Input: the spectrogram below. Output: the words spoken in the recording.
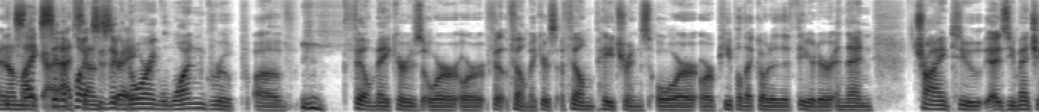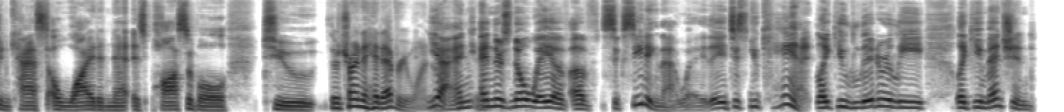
and it's I'm like, like ah, Cineplex is great. ignoring one group of filmmakers or or fil- filmmakers, film patrons, or or people that go to the theater, and then trying to, as you mentioned, cast a wide net as possible to. They're trying to hit everyone. Yeah, right? and it, and there's no way of of succeeding that way. It just you can't. Like you literally, like you mentioned,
